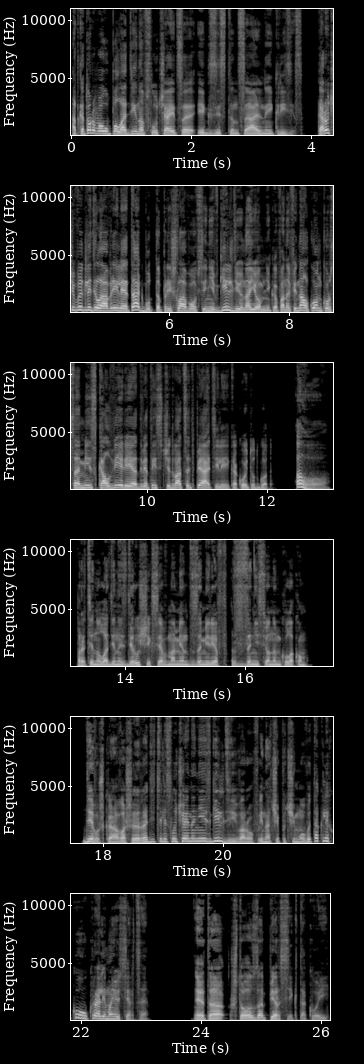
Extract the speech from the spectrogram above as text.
от которого у паладинов случается экзистенциальный кризис. Короче, выглядела Аврелия так, будто пришла вовсе не в гильдию наемников, а на финал конкурса «Мисс Калверия 2025» или какой тут год. «О!» — протянул один из дерущихся в момент, замерев с занесенным кулаком. «Девушка, а ваши родители случайно не из гильдии воров? Иначе почему вы так легко украли мое сердце?» «Это что за персик такой?»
